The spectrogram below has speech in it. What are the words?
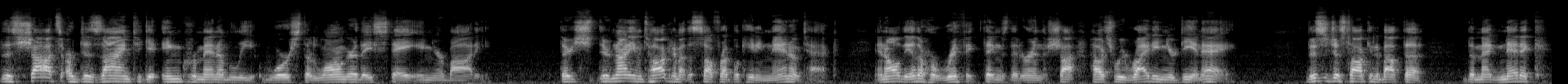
the shots are designed to get incrementally worse the longer they stay in your body. They're, they're not even talking about the self replicating nanotech and all the other horrific things that are in the shot, how it's rewriting your DNA. This is just talking about the the magnetic,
